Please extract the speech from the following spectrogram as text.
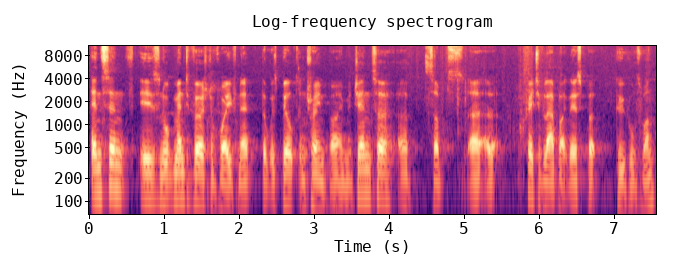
NSynth is an augmented version of WaveNet that was built and trained by Magenta, a, subs, uh, a creative lab like this, but Google's one.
